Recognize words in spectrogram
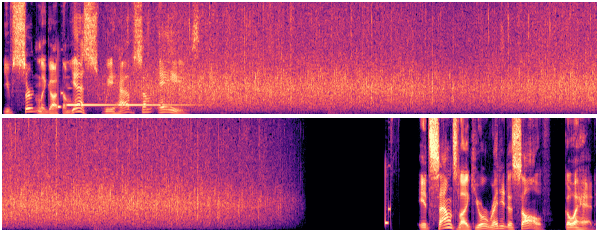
You've certainly got them. Yes, we have some A's. It sounds like you're ready to solve. Go ahead.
